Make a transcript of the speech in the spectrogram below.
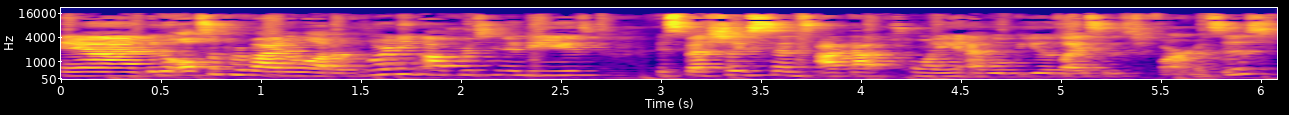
And it'll also provide a lot of learning opportunities, especially since at that point I will be a licensed pharmacist.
